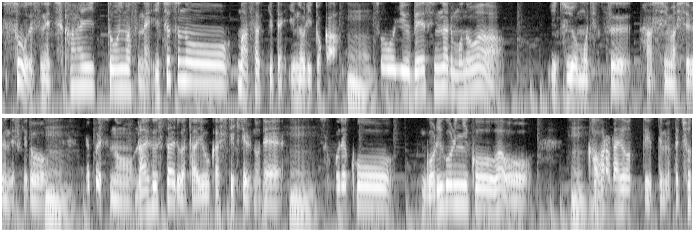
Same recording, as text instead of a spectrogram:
そうですね、近いと思いますね。一応その、まあさっき言った祈りとか、うん。そういうベースになるものは、一応持ちつつ発信はしてるんですけど、うん。やっぱりその、ライフスタイルが多様化してきてるので、うん。そこでこう、ゴリゴリにこう、和を、うん。瓦だよって言っても、やっぱりちょっ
